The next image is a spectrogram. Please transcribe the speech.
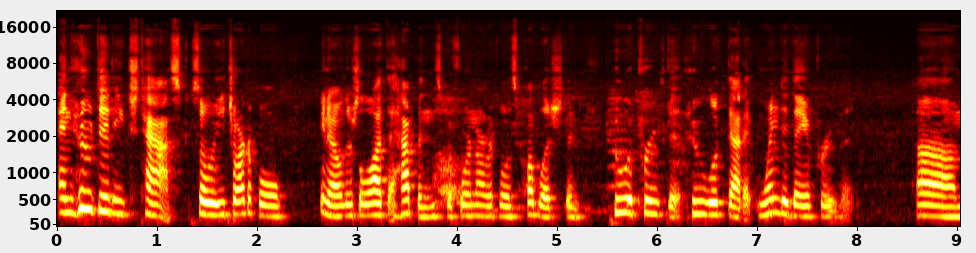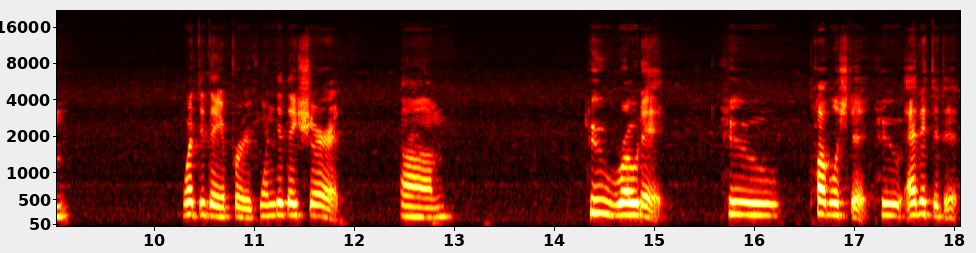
and who did each task so each article you know there's a lot that happens before an article is published and who approved it who looked at it when did they approve it um, what did they approve when did they share it um, who wrote it who published it who edited it.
